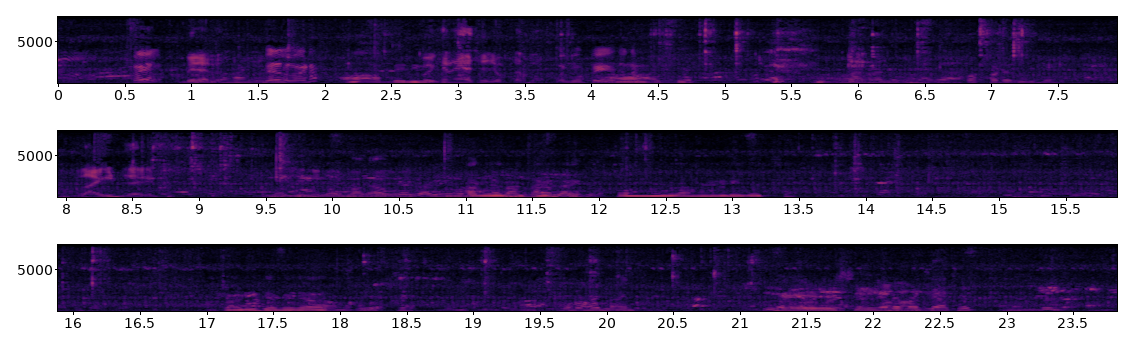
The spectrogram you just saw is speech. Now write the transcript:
বেরালো বেরোলো বাঘটা ওইখানে আছে যোগটাতে ওই ঝোপে লাইট দেয় গাড়ি যাবে ওরা চোখে মুখে ঢুকিয়ে দিচ্ছি ঘাটে পরোয়া করো না মানে একটু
